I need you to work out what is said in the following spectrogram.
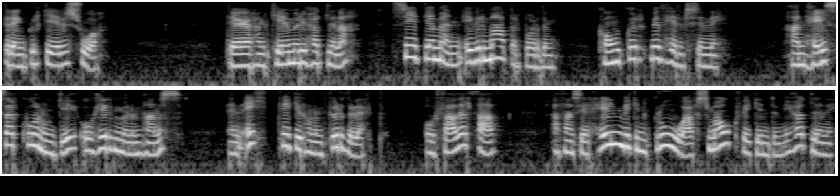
Drengur gerir svo. Þegar hann kemur í höllina, sitja menn yfir matarborðum, kongur með hirðsinni. Hann heilsar konungi og hirðmönum hans, en eitt tekir honum fyrðulegt og það er það að hann sér heilmikinn grúa af smákvikindum í höllinni.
